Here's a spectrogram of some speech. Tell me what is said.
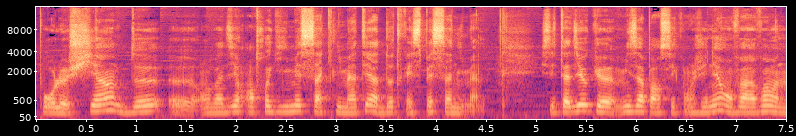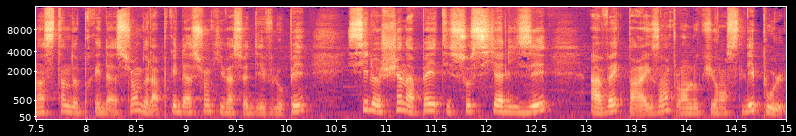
pour le chien de, euh, on va dire, entre guillemets, s'acclimater à d'autres espèces animales. C'est-à-dire que, mis à part ses congénères, on va avoir un instinct de prédation, de la prédation qui va se développer si le chien n'a pas été socialisé avec, par exemple, en l'occurrence, les poules.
